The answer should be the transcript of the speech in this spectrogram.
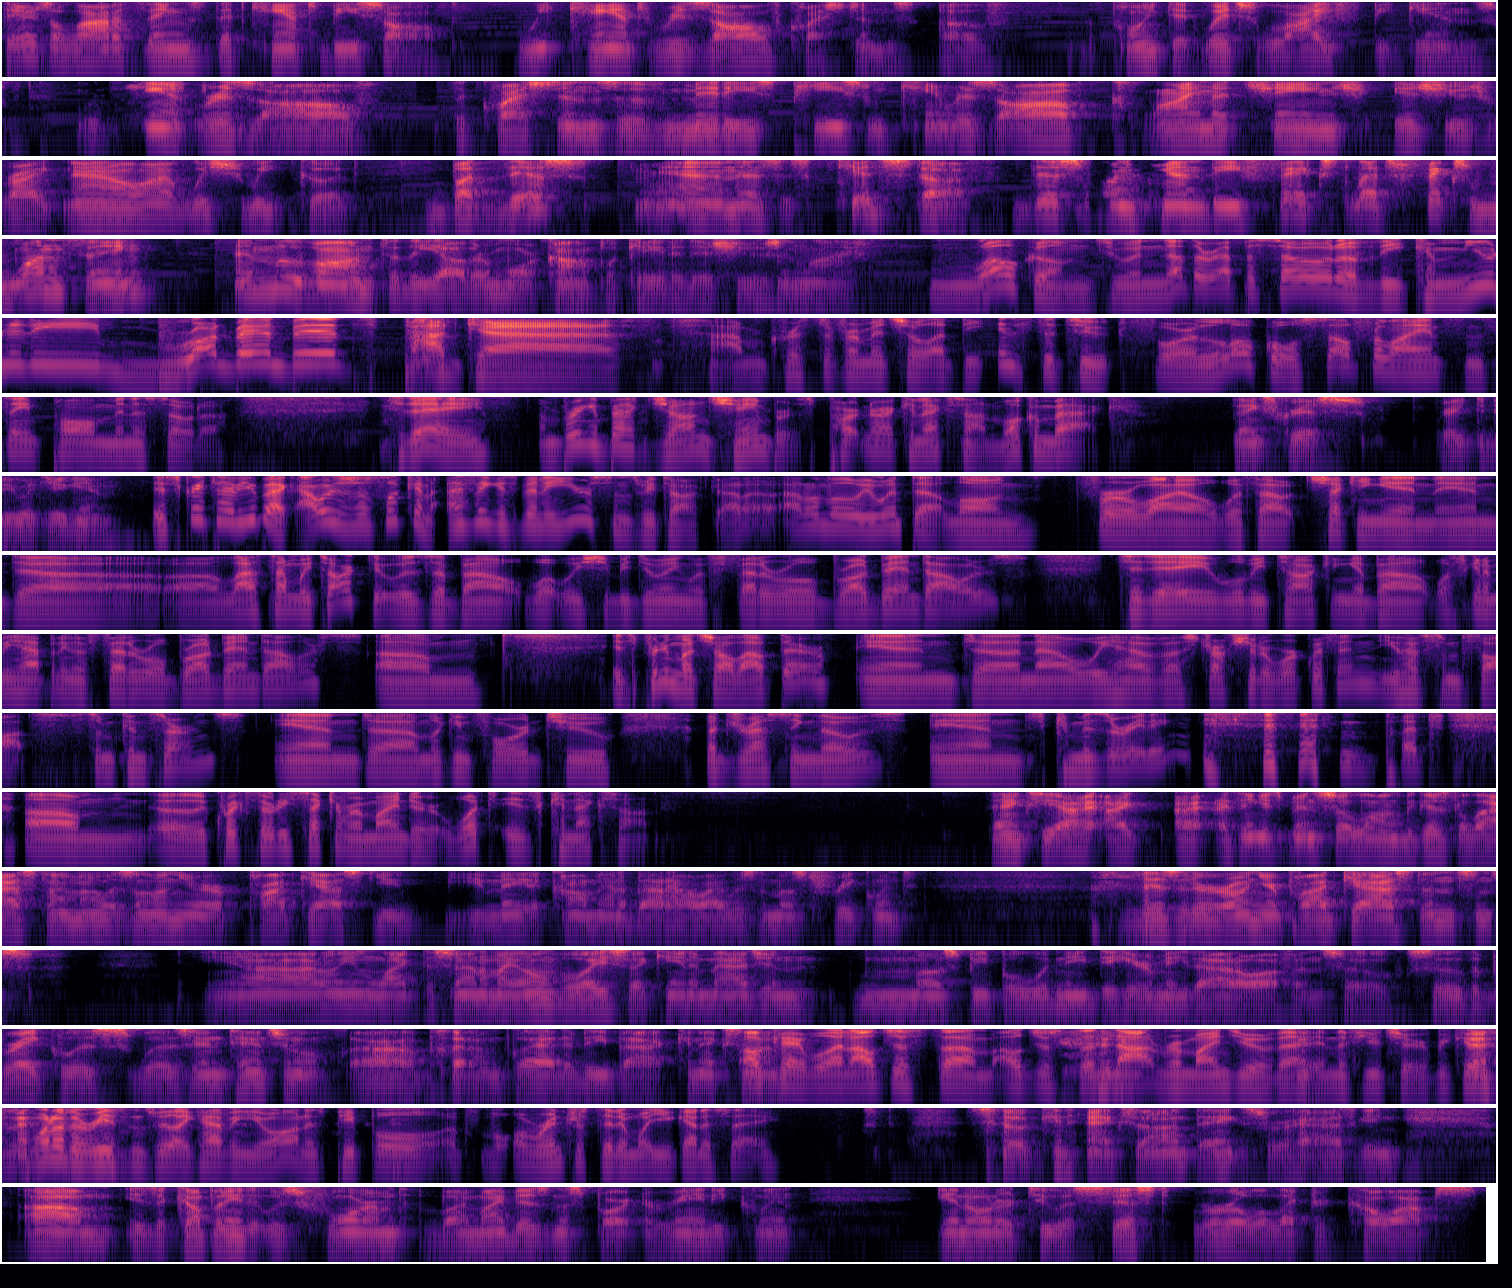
there's a lot of things that can't be solved. We can't resolve questions of the point at which life begins. We can't resolve the questions of Mideast peace. We can't resolve climate change issues right now. I wish we could. But this, man, this is kid stuff. This one can be fixed. Let's fix one thing and move on to the other more complicated issues in life. Welcome to another episode of the Community Broadband Bits podcast. I'm Christopher Mitchell at the Institute for Local Self Reliance in St. Paul, Minnesota. Today, I'm bringing back Jon Chambers, partner at Conexon. Welcome back. Thanks, Chris. Great to be with you again. It's great to have you back. I was just looking. I think it's been a year since we talked. I don't, I don't know that we went that long for a while without checking in. And uh, uh, last time we talked, it was about what we should be doing with federal broadband dollars. Today, we'll be talking about what's going to be happening with federal broadband dollars. Um, it's pretty much all out there, and uh, now we have a structure to work within. You have some thoughts, some concerns, and uh, I'm looking forward to addressing those and commiserating. but um, a quick 30 second reminder what is Conexon? Thanks. Yeah, I, I, I think it's been so long because the last time I was on your podcast, you you made a comment about how I was the most frequent visitor on your podcast, and since you know, I don't even like the sound of my own voice. I can't imagine most people would need to hear me that often. So, so the break was was intentional. Uh, but I'm glad to be back. Conexon. Okay, well, and I'll just um, I'll just uh, not remind you of that in the future because one of the reasons we like having you on is people are interested in what you got to say. So Conexon, thanks for asking, um, is a company that was formed by my business partner, Randy Klindt, in order to assist rural electric co-ops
